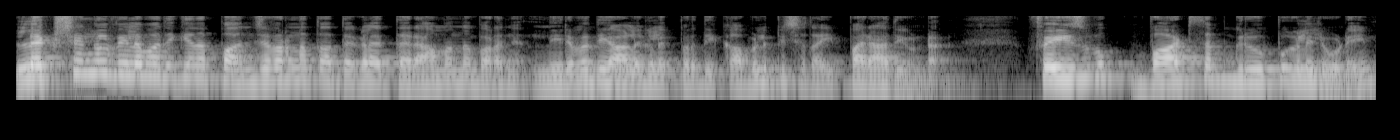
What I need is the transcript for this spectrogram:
ലക്ഷങ്ങൾ വിലമതിക്കുന്ന പഞ്ചവർണ തത്തകളെ തരാമെന്ന് പറഞ്ഞ് നിരവധി ആളുകളെ പ്രതി കബളിപ്പിച്ചതായി പരാതിയുണ്ട്. ഫേസ്ബുക്ക് വാട്സപ്പ് ഗ്രൂപ്പുകളിലൂടെയും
